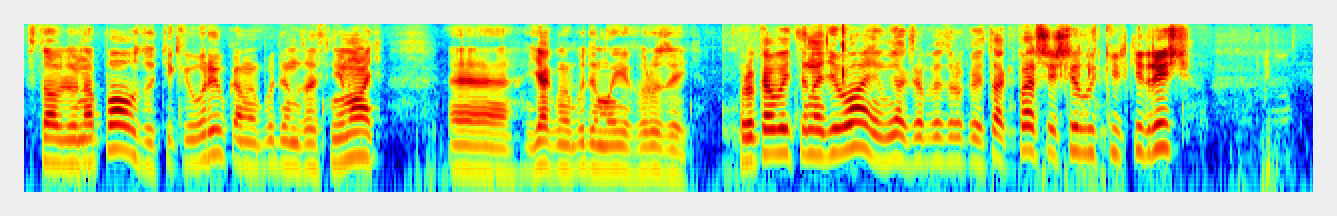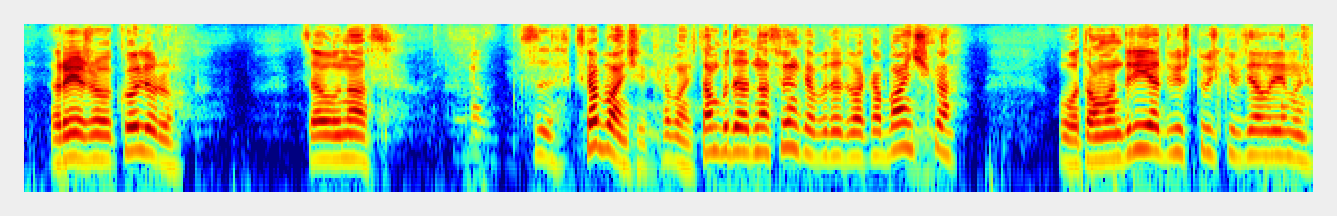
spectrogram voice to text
ставлю на паузу, тільки уривками будемо заснімати, е, як ми будемо їх грузити. Рукавиці надіваємо, як же без рукавиць. Так, перший шелудьківський дрищ рижого кольору. Це у нас кабанчик, кабанчик. Там буде одна свинка, буде два кабанчика. О, там Андрія дві штучки взяли ми.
